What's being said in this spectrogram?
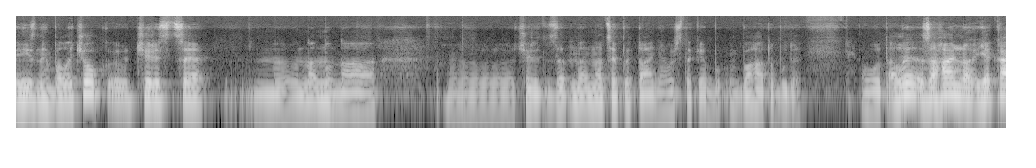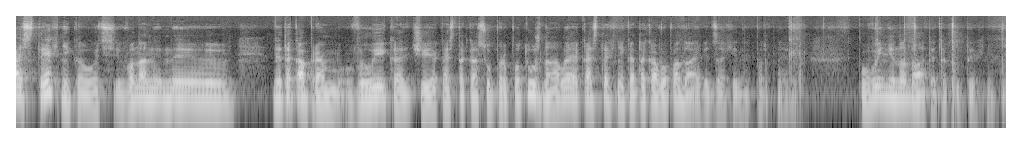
різних балачок через це на, ну, на, е, через, на, на це питання. Ось таке багато буде. От. Але загально якась техніка, ось, вона не, не, не така прям велика чи якась така суперпотужна, але якась техніка така випадає від західних партнерів. Повинні надати таку техніку.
